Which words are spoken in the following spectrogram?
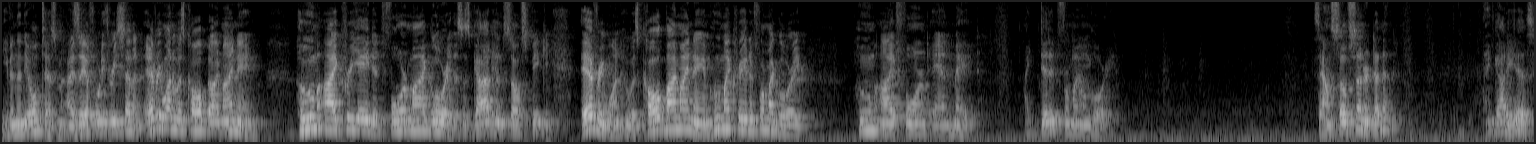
Even in the Old Testament, Isaiah 43 7, everyone who is called by my name, whom I created for my glory. This is God Himself speaking. Everyone who is called by my name, whom I created for my glory, whom I formed and made. I did it for my own glory. Sounds self centered, doesn't it? Thank God He is.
